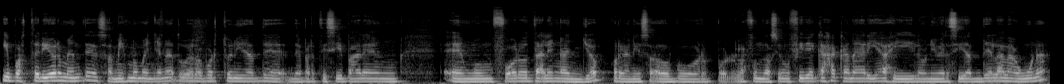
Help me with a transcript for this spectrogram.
y posteriormente esa misma mañana tuve la oportunidad de, participar en, en, un foro Talent and Job organizado por, por, la Fundación Fide Caja Canarias y la Universidad de La Laguna,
